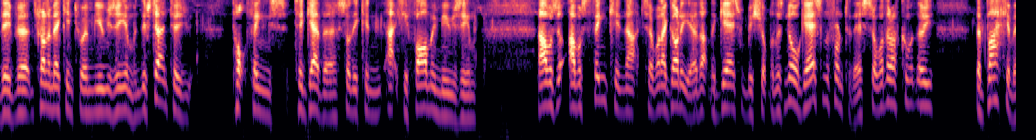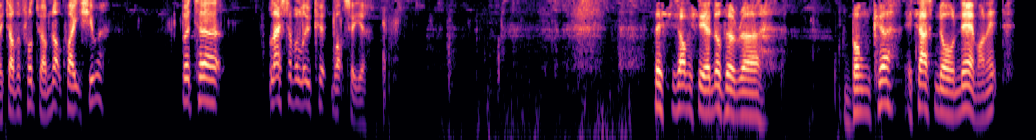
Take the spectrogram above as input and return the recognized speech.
they've uh, trying to make it into a museum. and They're starting to put things together so they can actually form a museum. I was I was thinking that uh, when I got here that the gates would be shut, but there's no gates in the front of this. So whether I've come at the the back of it or the front of it, I'm not quite sure. But uh, let's have a look at what's here. This is obviously another uh, bunker. It has no name on it.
